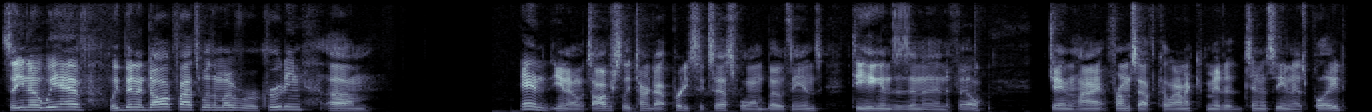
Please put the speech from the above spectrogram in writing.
So you know we have we've been in dogfights with them over recruiting, um, and you know it's obviously turned out pretty successful on both ends. Tee Higgins is in the NFL. Jalen Hyatt from South Carolina committed to Tennessee and has played.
